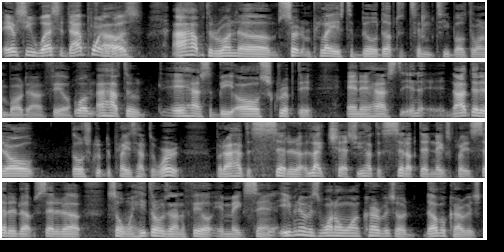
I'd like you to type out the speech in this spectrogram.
AFC West at that point Oh. was. I have to run uh, certain plays to build up to Tim Tebow throwing the ball downfield. Well- I have to. It has to be all scripted, and it has to. And not that it all those scripted plays have to work, but I have to set it up like chess. You have to set up that next play, set it up, set it up. So when he throws down the field, it makes sense. Even if it's one on one coverage or double coverage,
